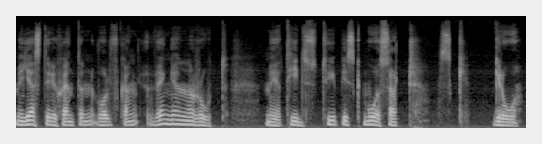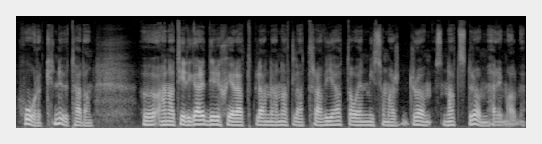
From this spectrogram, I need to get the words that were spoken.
med gästdirigenten Wolfgang Wengenroth med tidstypisk Mozartsk grå hårknut hade han. Eh, han har tidigare dirigerat bland annat La Traviata och En midsommarnattsdröm här i Malmö.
